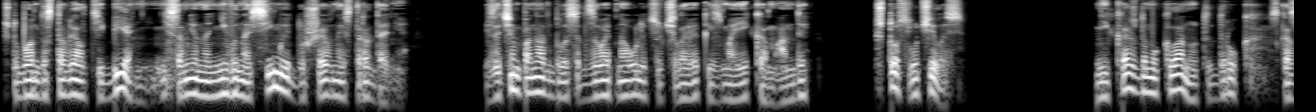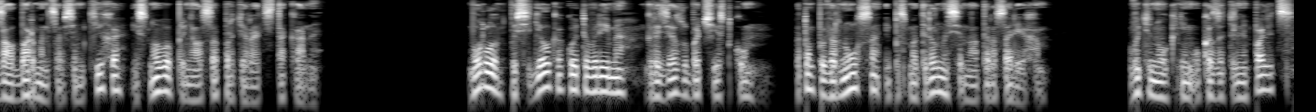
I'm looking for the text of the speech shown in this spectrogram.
чтобы он доставлял тебе, несомненно, невыносимые душевные страдания. И зачем понадобилось отзывать на улицу человека из моей команды? Что случилось?» «Не каждому клану ты друг», — сказал бармен совсем тихо и снова принялся протирать стаканы. Борланд посидел какое-то время, грызя зубочистку, потом повернулся и посмотрел на сенатора с орехом. Вытянул к ним указательный палец,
